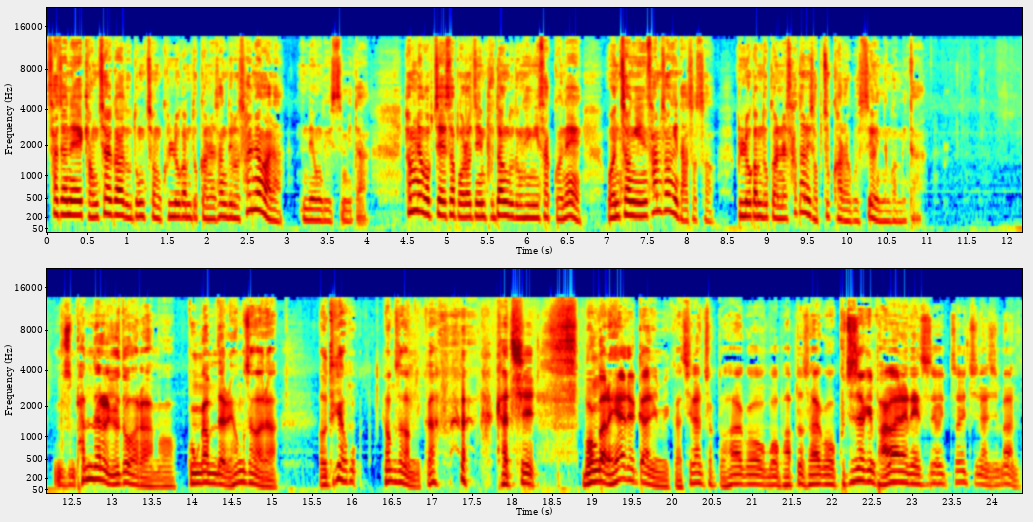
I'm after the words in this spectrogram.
사전에 경찰과 노동청 근로감독관을 상대로 설명하라는 내용도 있습니다. 협력업체에서 벌어진 부당노동 행위 사건에 원청인 삼성이 나서서 근로감독관을 사전에 접촉하라고 쓰여 있는 겁니다. 무슨 판단을 유도하라, 뭐 공감대를 형성하라. 어떻게 형성합니까? 같이 뭔가를 해야 될 거 아닙니까? 친한 척도 하고, 뭐 밥도 사고, 구체적인 방안에 대해서 써있진 않지만,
